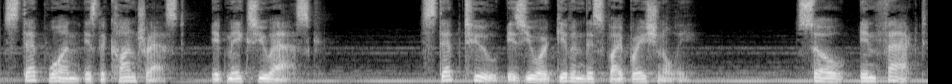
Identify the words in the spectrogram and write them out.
step 1 is the contrast, it makes you ask. Step 2 is you are given this vibrationally. So, in fact,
